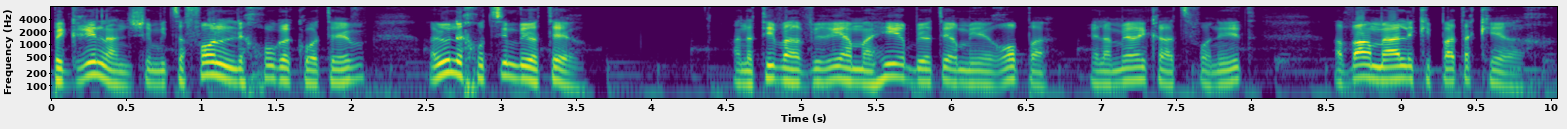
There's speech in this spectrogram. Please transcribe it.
בגרינלנד שמצפון לחוג הקוטב היו נחוצים ביותר. הנתיב האווירי המהיר ביותר מאירופה אל אמריקה הצפונית עבר מעל לכיפת הקרח.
